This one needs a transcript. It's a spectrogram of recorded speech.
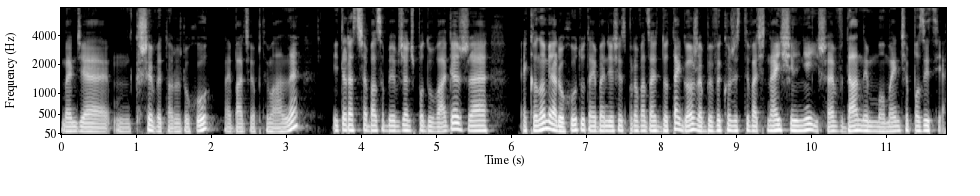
będzie mm, krzywy tor ruchu, najbardziej optymalny. I teraz trzeba sobie wziąć pod uwagę, że Ekonomia ruchu tutaj będzie się sprowadzać do tego, żeby wykorzystywać najsilniejsze w danym momencie pozycje.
